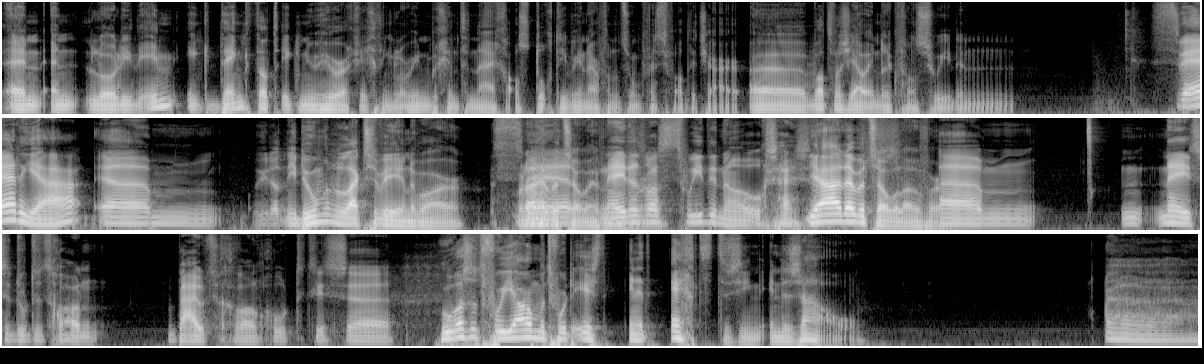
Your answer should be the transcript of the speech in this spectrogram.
en, en Loreen in. Ik denk dat ik nu heel erg richting Loreen begin te neigen als toch die winnaar van het Songfestival dit jaar. Eh, wat was jouw indruk van Sweden? Sverige. ehm Wil je dat niet doen, want dan laat ik ze weer in de war. Maar daar hebben we het zo even Nee, over. dat was Swedeno, zei ze. Ja, daar hebben we het zo wel over. Ehm, nee, ze doet het gewoon buitengewoon goed. Het is... eh, Hoe was het voor jou om het voor het eerst in het echt te zien, in de zaal? eh,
